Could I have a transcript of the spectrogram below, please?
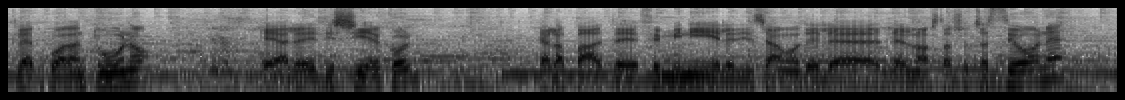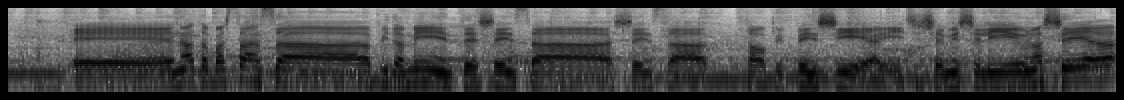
Club 41 e alla Lady Circle e alla parte femminile diciamo, del, della nostra associazione È nata abbastanza rapidamente, senza, senza troppi pensieri. Ci si è messi lì una sera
